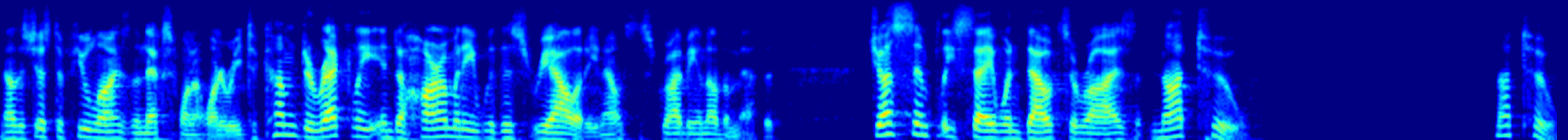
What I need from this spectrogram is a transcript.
Now, there's just a few lines in the next one I want to read. To come directly into harmony with this reality, now it's describing another method. Just simply say when doubts arise, not two. Not two.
